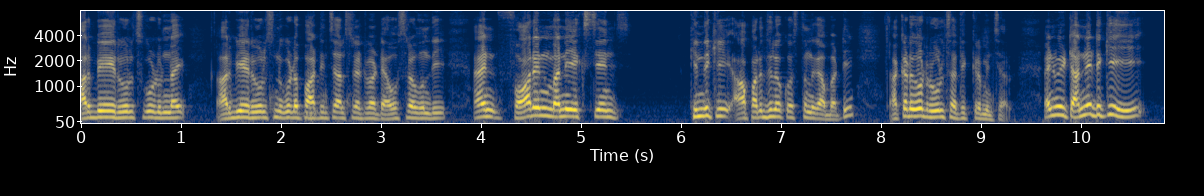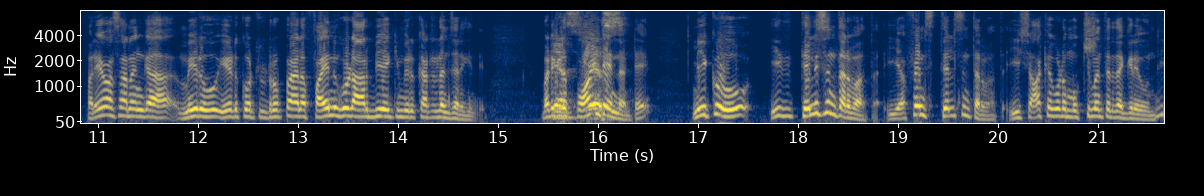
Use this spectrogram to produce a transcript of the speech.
RBI rules కూడా ఉన్నాయి. ఆర్బీఐ రూల్స్ను కూడా పాటించాల్సినటువంటి అవసరం ఉంది. అండ్ ఫారిన్ మనీ ఎక్స్చేంజ్ కిందికి ఆ పరిధిలోకి వస్తుంది కాబట్టి అక్కడ కూడా రూల్స్ అతిక్రమించారు. అండ్ వీటన్నిటికీ పర్యవసానంగా మీరు ఏడు కోట్ల రూపాయల ఫైన్ కూడా ఆర్బీఐకి మీరు కట్టడం జరిగింది. బట్ ఇక్కడ పాయింట్. ఏంటంటే మీకు ఇది తెలిసిన తర్వాత ఈ అఫెన్స్ తెలిసిన తర్వాత ఈ శాఖ కూడా ముఖ్యమంత్రి దగ్గరే ఉంది.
